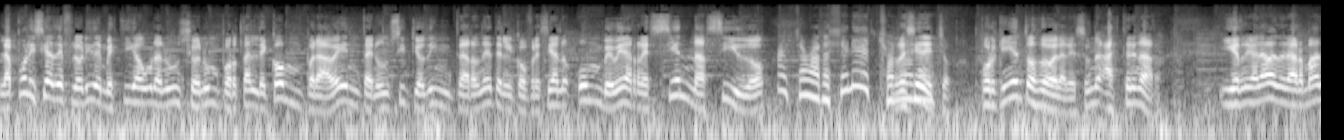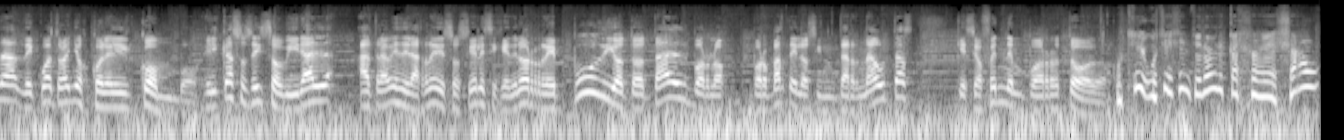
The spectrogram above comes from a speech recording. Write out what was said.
La policía de Florida investiga un anuncio en un portal de compra-venta en un sitio de internet en el que ofrecían un bebé recién nacido, Ah, estaba recién hecho. ¿no? recién No. hecho, por 500 dólares una, a estrenar. Y regalaban a la hermana de 4 años con el combo. El caso se hizo viral a través de las redes sociales y generó repudio total por, los, por parte de los internautas que se ofenden por todo. ¿Usted, ¿Usted se enteró del caso de Shao?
